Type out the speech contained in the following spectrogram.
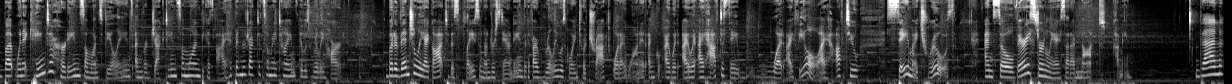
but when it came to hurting someone's feelings and rejecting someone because I had been rejected so many times, it was really hard. But eventually, I got to this place and understanding that if I really was going to attract what I wanted, I'm, I would, I would, I have to say what I feel. I have to say my truth. And so, very sternly, I said, I'm not coming. Then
